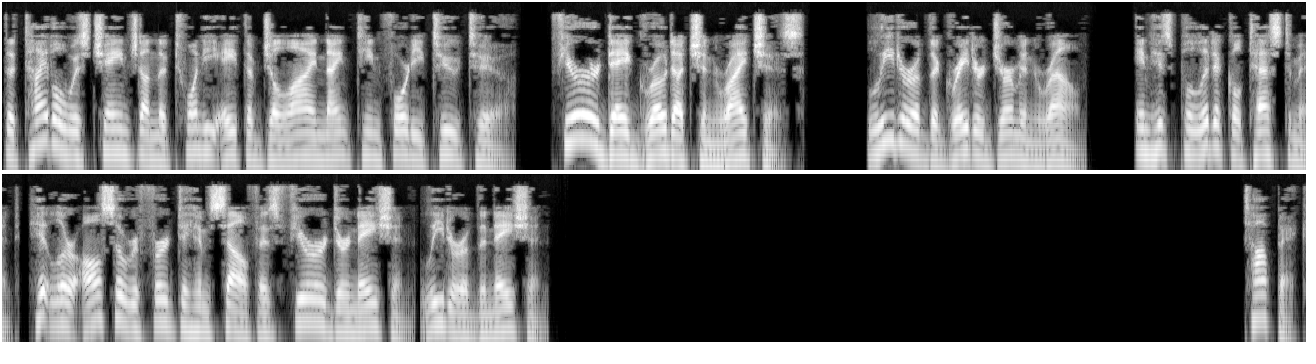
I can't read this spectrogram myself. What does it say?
The title was changed on 28 July 1942 to Führer des Großdeutschen Reiches, leader of the Greater German realm. In his political testament, Hitler also referred to himself as Führer der Nation, leader of the nation. Topic:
